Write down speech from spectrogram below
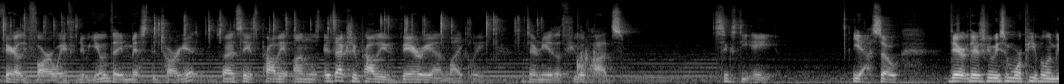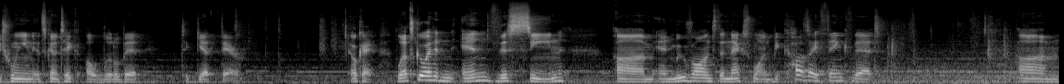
fairly far away from the begin with. They missed the target, so I'd say it's probably un- it's actually probably very unlikely that they're near the fuel pods. 68. Yeah, so there, there's going to be some more people in between. It's going to take a little bit to get there. Okay, let's go ahead and end this scene um, and move on to the next one because I think that um,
